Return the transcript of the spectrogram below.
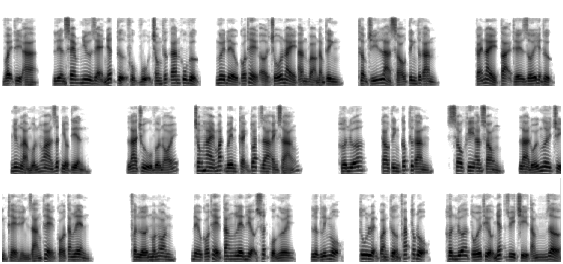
Vậy thì à liền xem như rẻ nhất tự phục vụ trong thức ăn khu vực, ngươi đều có thể ở chỗ này ăn vào năm tinh, thậm chí là sáu tinh thức ăn. Cái này tại thế giới hiện thực, nhưng là muốn hoa rất nhiều tiền. La chủ vừa nói, trong hai mắt bên cạnh toát ra ánh sáng. Hơn nữa, cao tinh cấp thức ăn, sau khi ăn xong, là đối ngươi chỉnh thể hình dáng thể có tăng lên. Phần lớn món ngon, đều có thể tăng lên hiệu suất của ngươi, lực lĩnh ngộ, tu luyện quan tưởng pháp tốc độ, hơn nữa tối thiểu nhất duy trì tám giờ.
